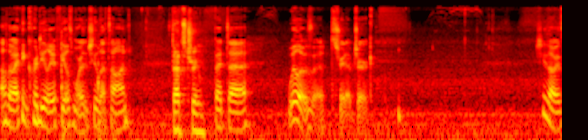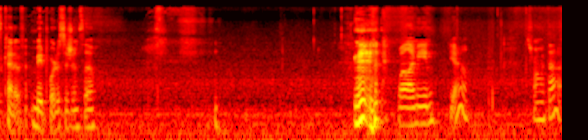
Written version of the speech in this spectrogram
although I think Cordelia feels more than she lets on. that's true. But uh Willow's a straight up jerk. She's always kind of made poor decisions though. well, I mean, yeah. What's wrong with that?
